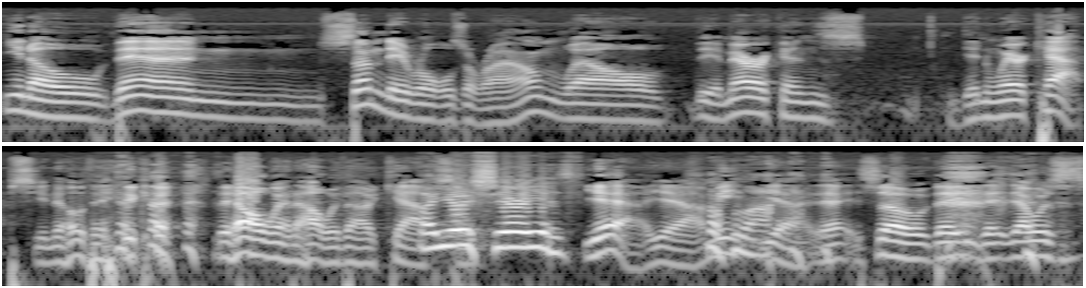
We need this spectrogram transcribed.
you know, then Sunday rolls around. Well, the Americans didn't wear caps. You know, they they all went out without caps. Are you serious? Yeah, yeah. I oh, mean, Oh, yeah. So they, they that was,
